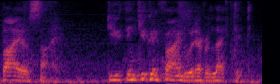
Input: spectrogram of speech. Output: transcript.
Biosign. Do you think you can find whatever left it?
